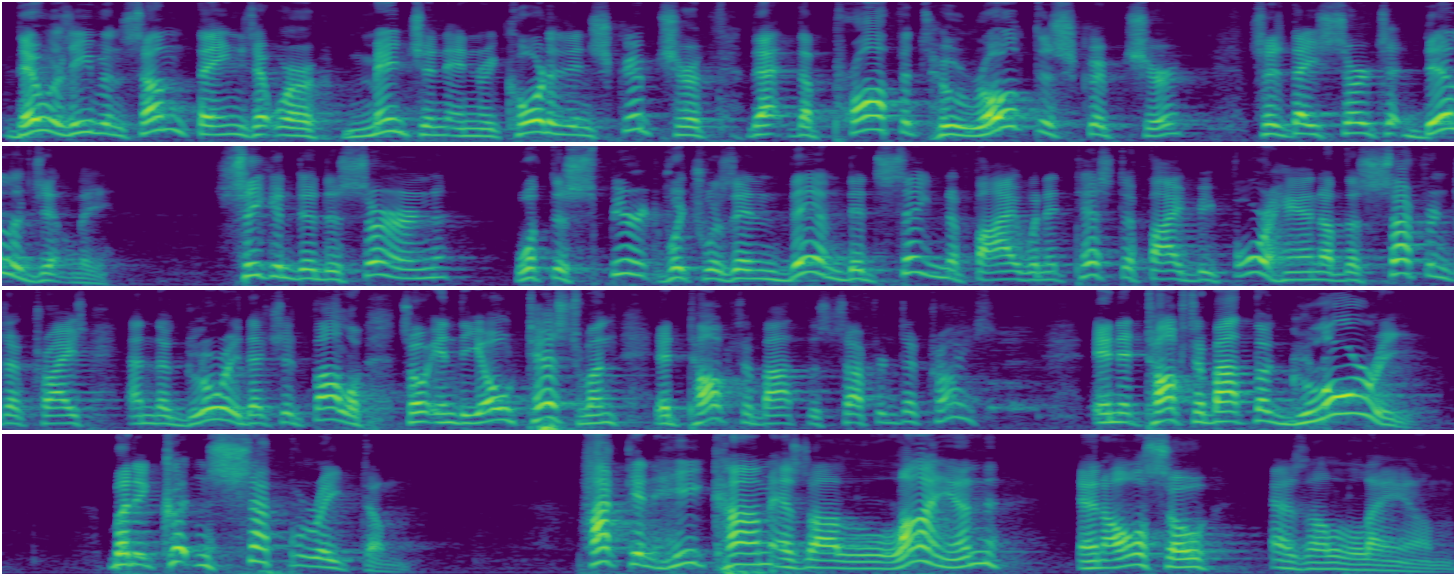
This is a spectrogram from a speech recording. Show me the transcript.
There was even some things that were mentioned and recorded in Scripture that the prophets who wrote the Scripture says they searched it diligently, seeking to discern what the Spirit which was in them did signify when it testified beforehand of the sufferings of Christ and the glory that should follow. So in the Old Testament, it talks about the sufferings of Christ and it talks about the glory, but it couldn't separate them. How can he come as a lion and also as a lamb?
